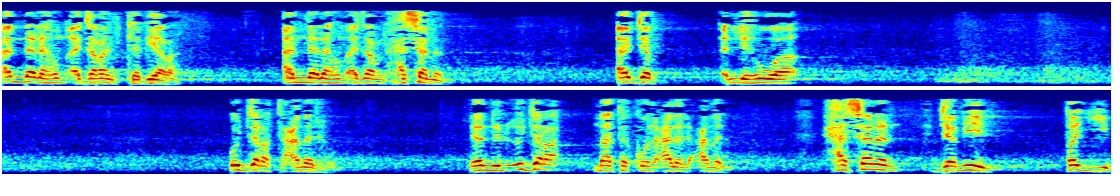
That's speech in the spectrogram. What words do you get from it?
أن لهم أجرا كبيرا أن لهم أجرا حسنا. أجر اللي هو أجرة عملهم لأن الأجرة ما تكون على العمل. حسنا جميل طيب.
